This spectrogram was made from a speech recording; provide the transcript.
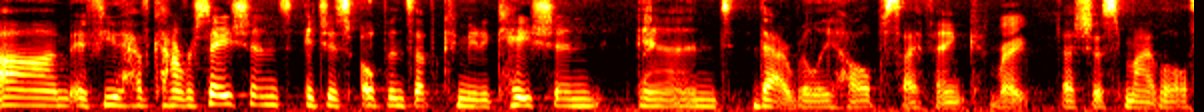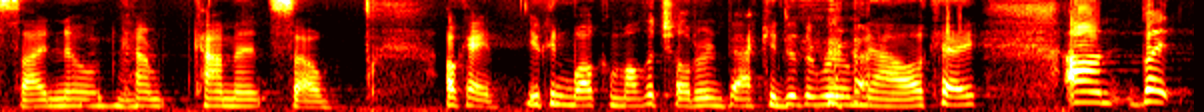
Um, if you have conversations, it just opens up communication, and that really helps, I think. Right. That's just my little side note mm-hmm. com- comment. So, okay, you can welcome all the children back into the room now, okay? Um, but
